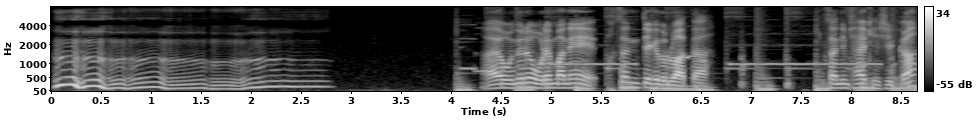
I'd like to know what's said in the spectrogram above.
아 오늘은 오랜만에 박사님 댁에 놀러 왔다. 박사님 잘 계실까?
